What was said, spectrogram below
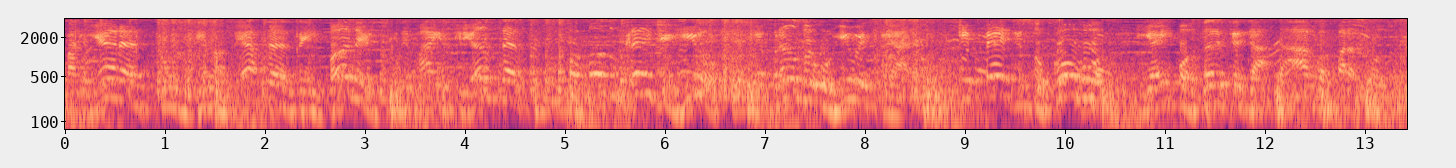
Barreiras, conduzindo alertas em banners e demais crianças, formando um grande rio, lembrando o rio Espinharas, que pede socorro e a importância de, da água para todos.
